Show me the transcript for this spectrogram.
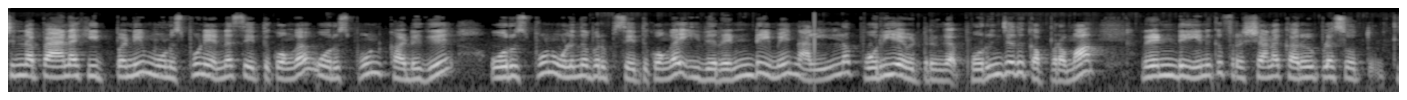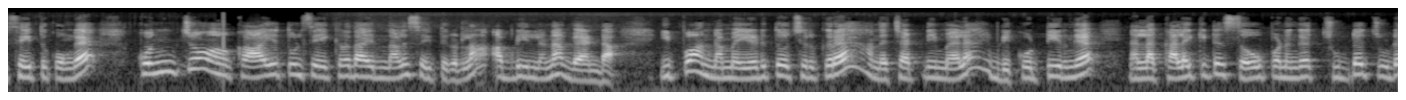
சின்ன பேனை ஹீட் பண்ணி மூணு ஸ்பூன் எண்ணெய் சேர்த்துக்கோங்க. ஒரு ஸ்பூன் கடுகு ஒரு ஸ்பூன் உளுந்தம்பருப்பு சேர்த்துக்கோங்க. இது ரெண்டையுமே நல்லா பொரிய விட்டுருங்க. பொரிஞ்சதுக்கு அப்புறமா ரெண்டு இனுக்கு ஃப்ரெஷ்ஷான கருவேப்பிலை சொத்து சேர்த்துக்கோங்க. கொஞ்சம் காயத்தூள் சேர்க்கிறதா இருந்தாலும் சேர்த்துக்கிடலாம். அப்படி இல்லைன்னா வேண்டாம். இப்போ நம்ம எடுத்து வச்சிருக்கிற அந்த சட்னி மேலே இப்படி கொட்டிருங்க. நல்லா கலக்கிட்டு சர்வ் பண்ணுங்க. சுட சுட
